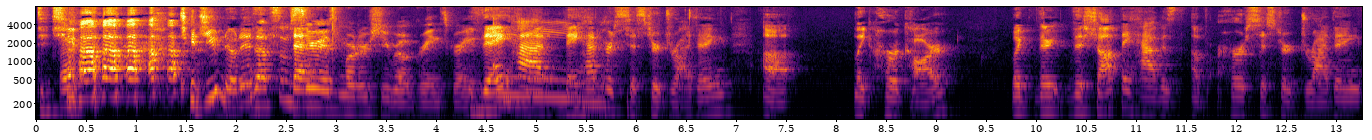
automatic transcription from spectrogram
Did you did you notice That's some that serious murder she wrote green screen. They I had they had her sister driving uh like her car. Like they the shot they have is of her sister driving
